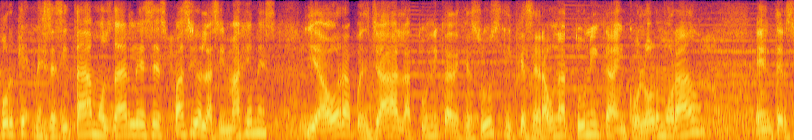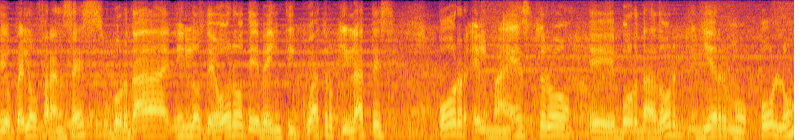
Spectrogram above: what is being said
porque necesitábamos darle ese espacio a las imágenes y ahora pues ya a la túnica de Jesús y que será una túnica en color morado en terciopelo francés, bordada en hilos de oro de 24 quilates por el maestro eh, bordador Guillermo Polo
